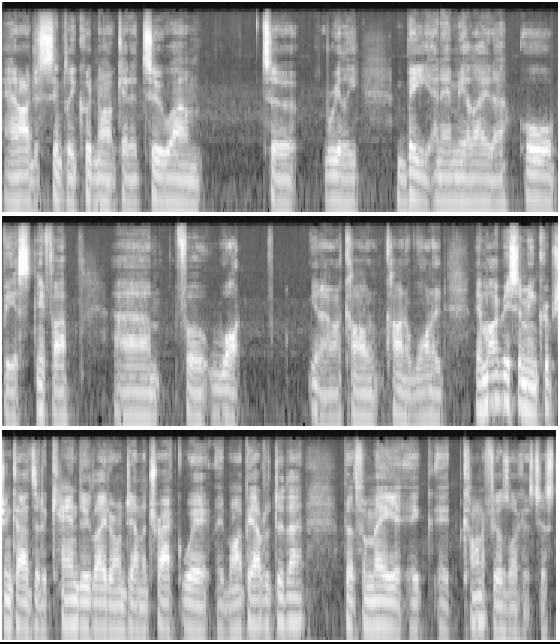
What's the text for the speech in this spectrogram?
and I just simply could not get it to um, to really be an emulator or be a sniffer um, for what you know I kind kind of wanted. There might be some encryption cards that it can do later on down the track where it might be able to do that, but for me, it it kind of feels like it's just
